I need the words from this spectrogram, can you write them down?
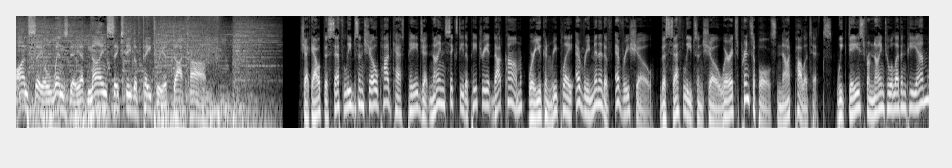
On sale Wednesday at 960thepatriot.com. Check out the Seth Leibsohn Show podcast page at 960thepatriot.com, where you can replay every minute of every show. The Seth Leibsohn Show, where it's principles, not politics. Weekdays from 9 to 11 p.m.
